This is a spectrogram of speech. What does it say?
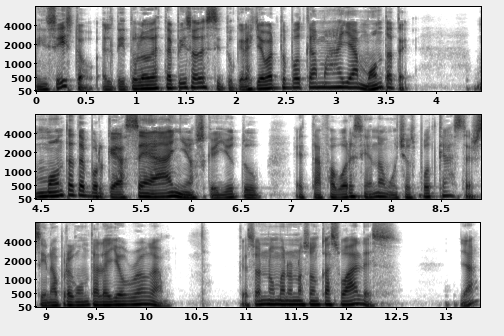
Insisto, el título de este episodio es si tú quieres llevar tu podcast más allá, montate. Móntate porque hace años que YouTube está favoreciendo a muchos podcasters. Si no, pregúntale a Joe Rogan, que esos números no son casuales, ¿ya?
